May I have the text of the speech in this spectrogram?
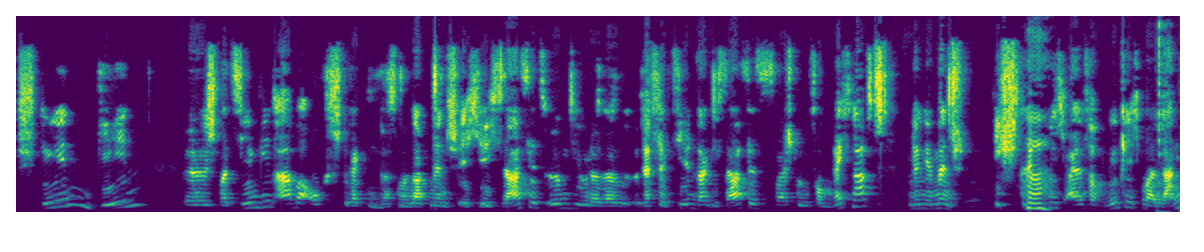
stehen, gehen, äh, spazieren gehen, aber auch strecken, dass man sagt, Mensch, ich, ich saß jetzt irgendwie oder reflektieren sagt, ich saß jetzt zwei Stunden vom Rechner und denke, Mensch, ich strecke mich einfach wirklich mal lang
